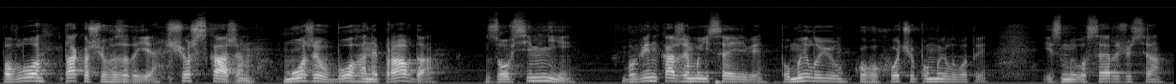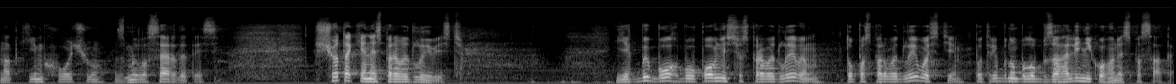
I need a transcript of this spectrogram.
Павло також його задає. Що ж скажем, може в Бога неправда? Зовсім ні. Бо він каже Моїсеєві: помилую, кого хочу помилувати, і змилосерджуся, над ким хочу змилосердитись. Що таке несправедливість? Якби Бог був повністю справедливим, то по справедливості потрібно було б взагалі нікого не спасати.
